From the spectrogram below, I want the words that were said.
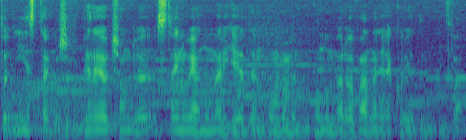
to nie jest tak, że wybierają ciągle Steinwaya numer jeden, bo mamy ponumerowane jako jeden i dwa.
